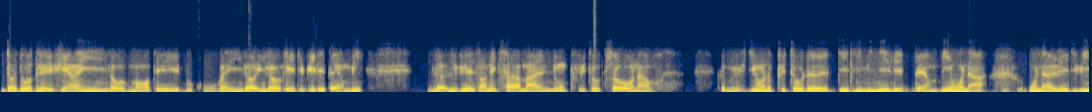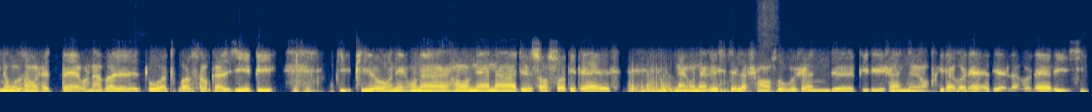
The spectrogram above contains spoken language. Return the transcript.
Dans d'autres régions, il a augmenté beaucoup, ben, il, a, il a réduit les permis. Le- les années que ça va mal, nous, plutôt que ça, on a, comme je dis, on a plutôt d'éliminer les permis, on a, on a réduit nos engrais de terre. On avait 3 à 300 casiers, puis, puis, là, on est, on a, on en a 273. Mais on a resté la chance aux jeunes, puis les jeunes ont pris la relève, et la relève est ici.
